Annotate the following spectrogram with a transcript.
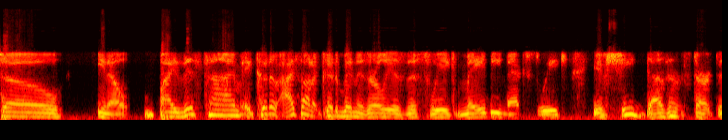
So you know, by this time, it could have, I thought it could have been as early as this week, maybe next week. If she doesn't start to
